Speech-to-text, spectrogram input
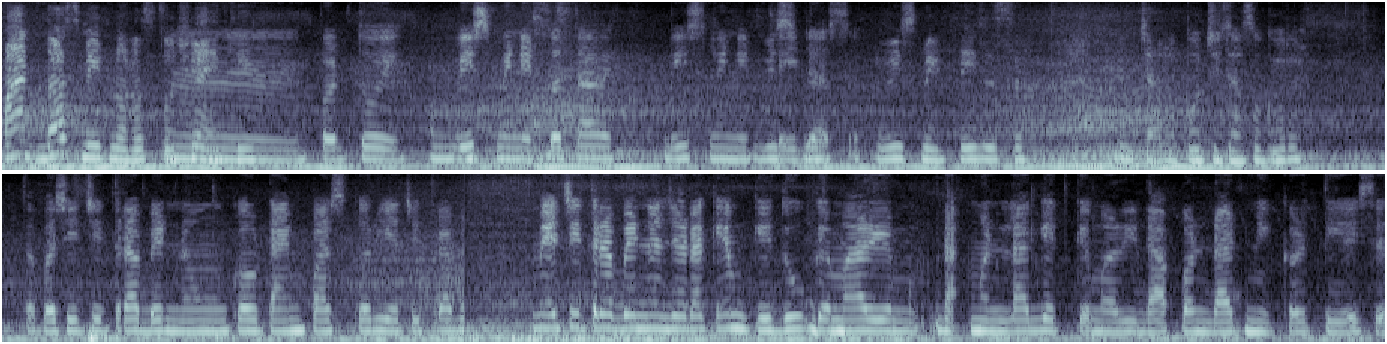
પાંચ દસ મિનિટનો રસ્તો છે અહીંથી. પણ તોય વીસ મિનિટ બતાવે. વીસ મિનિટ થઈ જશે. વીસ મિનિટ થઈ જશે. ચાલો પહોંચી જશું ઘરે. તો પછી ચિત્રાબેનને હું કહું ટાઈમ પાસ કરીએ ચિત્રાબેન. મેં ચિત્રાબેનને જરા કેમ કીધું કે મારી એમ મને લાગે જ કે મારી ડાપણ દાઢ નીકળતી હશે.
